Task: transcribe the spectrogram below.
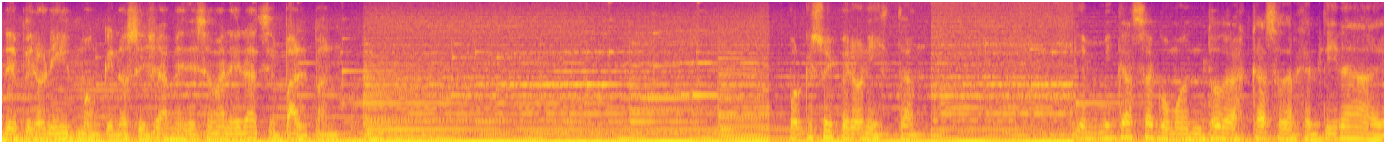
de peronismo, aunque no se llame de esa manera, se palpan. Porque soy peronista. En mi casa, como en todas las casas de Argentina, eh,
